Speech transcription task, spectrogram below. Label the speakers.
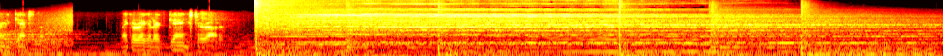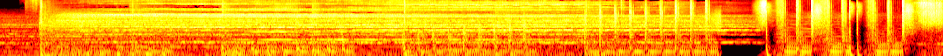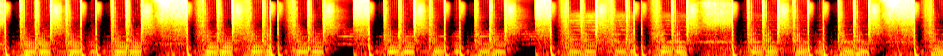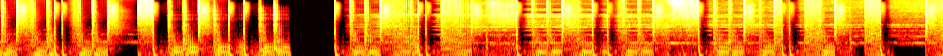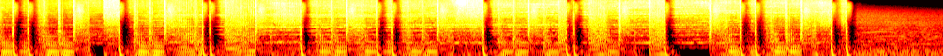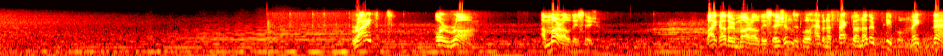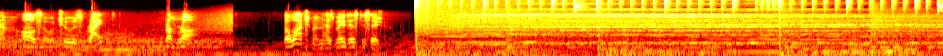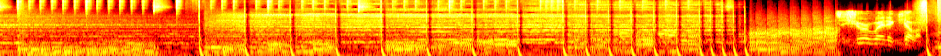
Speaker 1: against them. Make a regular gangster out of it.
Speaker 2: Right or wrong? A moral decision. Like other moral decisions, it will have an effect on other people, make them also choose right from wrong. The watchman has made his decision.
Speaker 3: Way to kill him.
